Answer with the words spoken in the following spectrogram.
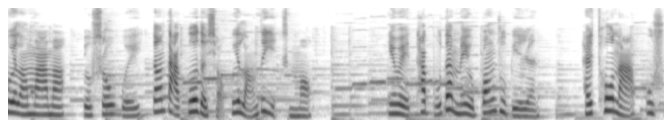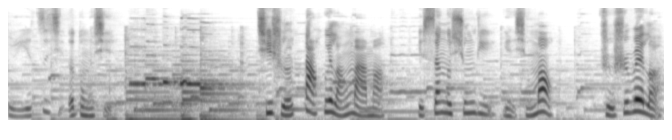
灰狼妈妈又收回当大哥的小灰狼的隐身帽，因为他不但没有帮助别人，还偷拿不属于自己的东西。其实大灰狼妈妈给三个兄弟隐形帽。只是为了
